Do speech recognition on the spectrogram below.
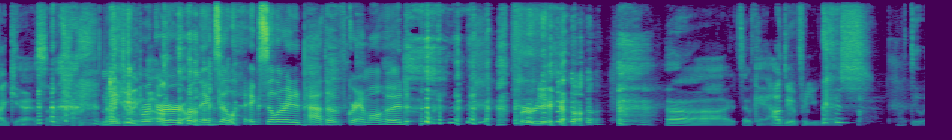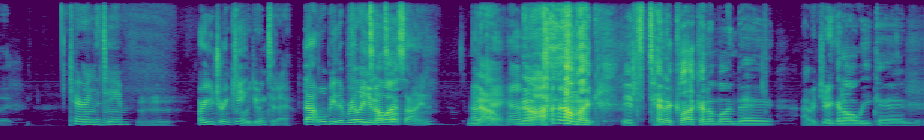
I guess. I'm Me not and Brooke well. are on the excel- accelerated path of grandmahood. for real. Uh, it's okay. I'll do it for you guys. I'll do it. Carrying the Mhm. team. Mhm. Are you drinking? What are we doing today? That will be the really You know telltale what? sign. No, Okay, no. uh-huh. I'm like, it's 10 o'clock on a Monday. I've been drinking all weekend.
